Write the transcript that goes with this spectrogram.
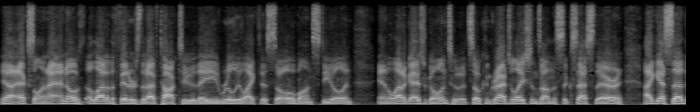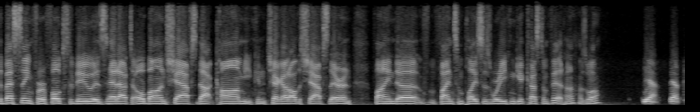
Yeah, excellent. I, I know a lot of the fitters that I've talked to, they really like this so Oban steel, and and a lot of guys are going to it. So congratulations on the success there. And I guess uh, the best thing for folks to do is head out to obanshafts.com. You can check out all the shafts there and find uh, find some places where you can get custom fit, huh? As well. Yeah, that's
